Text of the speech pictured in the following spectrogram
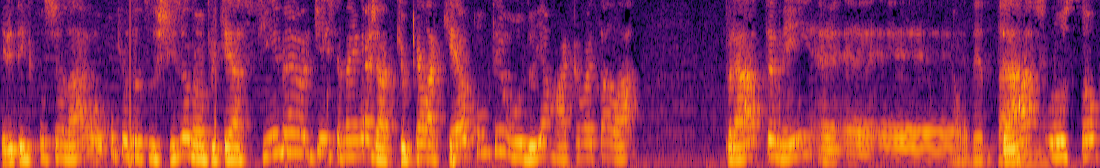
ele tem que funcionar ou com produto X ou não, porque assim a minha audiência vai engajar, porque o que ela quer é o conteúdo e a marca vai estar tá lá para também é, é, é um detalhe, dar a né? solução.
